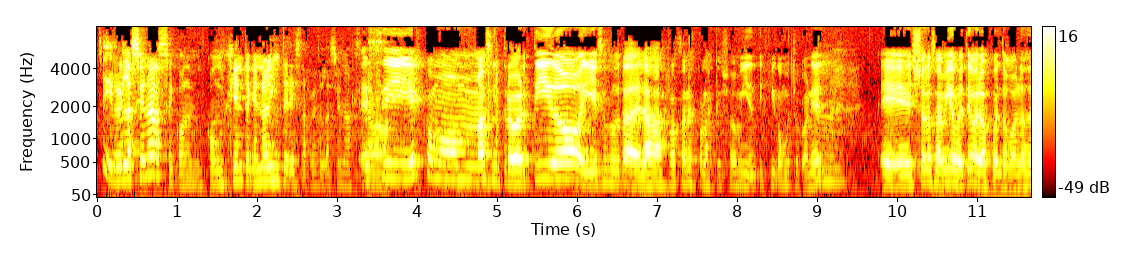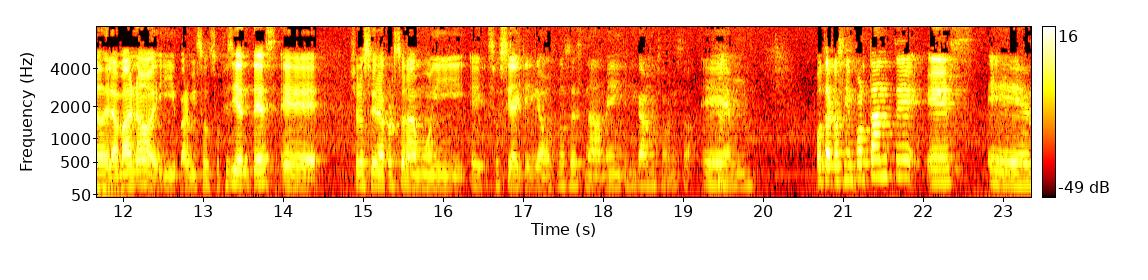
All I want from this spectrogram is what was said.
Sí, relacionarse con, con gente que no le interesa relacionarse. Eh, la verdad. Sí, es como más introvertido y esa es otra de las razones por las que yo me identifico mucho con él. Mm. Eh, yo los amigos que tengo los cuento con los dedos de la mano y para mí son suficientes. Eh, yo no soy una persona muy eh, social que digamos, entonces nada, me identificaba mucho con eso. Eh, Otra cosa importante es eh,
